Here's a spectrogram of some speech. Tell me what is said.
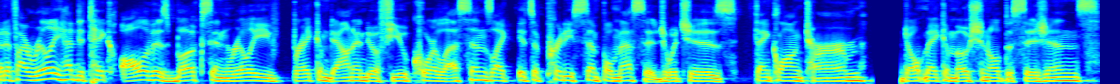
But if I really had to take all of his books and really break them down into a few core lessons, like it's a pretty simple message, which is think long term, don't make emotional decisions.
